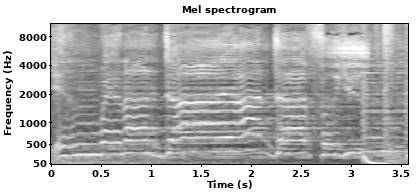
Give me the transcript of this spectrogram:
And when I die, I die for you.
